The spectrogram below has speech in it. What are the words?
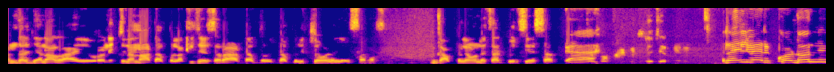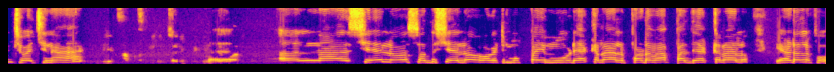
అందరు జనాలు రా ఎవరైనా ఇచ్చినా నా డబ్బులు అట్లా చేస్తారా ఆ డబ్బులు డబ్బులు ఇచ్చేవాళ్ళు లేదు సార్ అసలు. ఇంకా అప్పులే ఉండే సార్ పిలిచేస్తారు రైల్వే కొడూరు నుంచి వచ్చిన నా చేలో సొంత షేలో ఒకటి ముప్పై మూడు ఎకరాలు పొడవ పది ఎకరాలు ఎడలపు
